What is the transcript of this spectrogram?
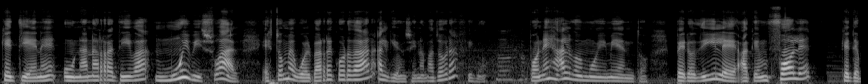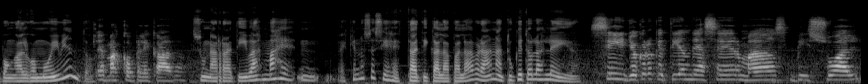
que tiene una narrativa muy visual. Esto me vuelve a recordar al guion cinematográfico. Pones algo en movimiento, pero dile a Ken Follett que te ponga algo en movimiento. Es más complicado. Su narrativa es más... Es que no sé si es estática la palabra, Ana, ¿tú qué te lo has leído? Sí, yo creo que tiende a ser más visual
